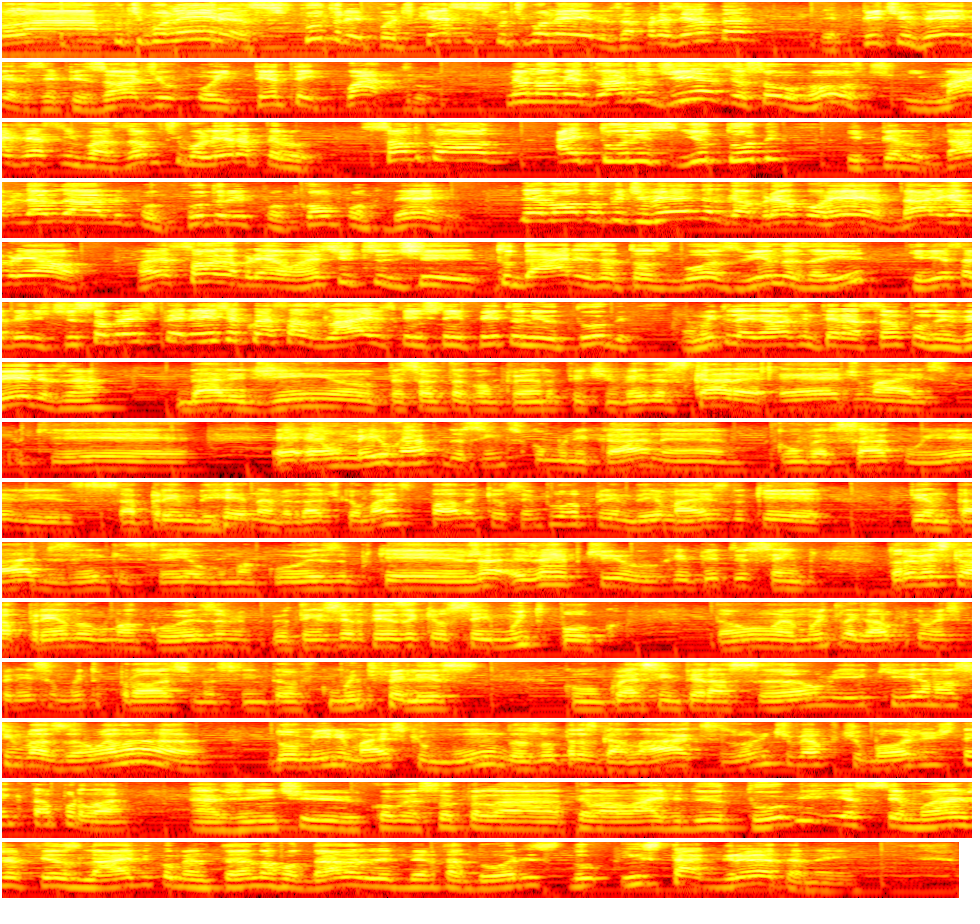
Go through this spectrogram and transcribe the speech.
Olá, futeboleiras! Futuri Podcasts Futeboleiros apresenta The Pitch Invaders, episódio 84. Meu nome é Eduardo Dias, eu sou o host e mais essa invasão futeboleira pelo SoundCloud, iTunes, YouTube e pelo www.futuri.com.br. De volta ao Pitch Invader, Gabriel Correia. Dale, Gabriel! Olha só, Gabriel, antes de tu, de tu dares as tuas boas-vindas aí, queria saber de ti sobre a experiência com essas lives que a gente tem feito no YouTube. É muito legal essa interação com os invaders, né? Dalidinho, pessoal que tá acompanhando o Pit Invaders, cara, é demais, porque é, é, um meio rápido assim de se comunicar, né? Conversar com eles, aprender, na verdade, o que eu mais falo é que eu sempre vou aprender mais do que tentar dizer que sei alguma coisa, porque eu já, eu já repeti, eu repito isso sempre. Toda vez que eu aprendo alguma coisa, eu tenho certeza que eu sei muito pouco. Então é muito legal porque é uma experiência muito próxima, assim, então eu fico muito feliz com, com essa interação e que a nossa invasão ela domine mais que o mundo, as outras galáxias. Onde tiver futebol, a gente tem que estar por lá. A gente começou pela, pela live do YouTube e essa semana já fez live comentando a rodada da Libertadores no Instagram também.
